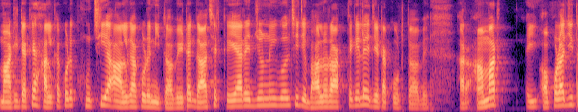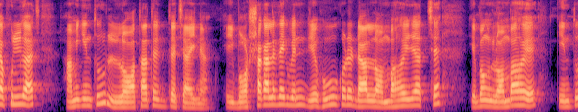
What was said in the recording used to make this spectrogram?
মাটিটাকে হালকা করে খুঁচিয়ে আলগা করে নিতে হবে। এটা গাছের কেয়ারের জন্যই বলছি যে ভালো রাখতে গেলে যেটা করতে হবে। আর আমার এই অপরাজিতা ফুল গাছ আমি কিন্তু লতাতে দিতে চাই না। এই বর্ষাকালে দেখবেন যে হু করে ডাল লম্বা হয়ে যাচ্ছে এবং লম্বা হয়ে কিন্তু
